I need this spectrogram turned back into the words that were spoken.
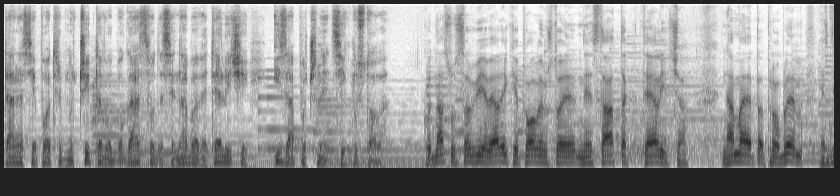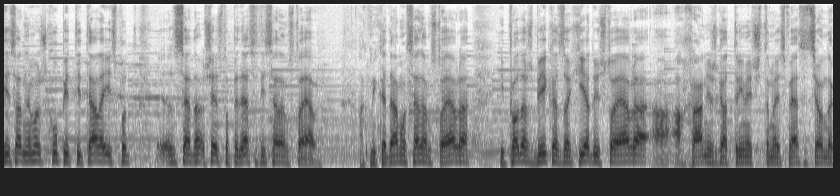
Danas je potrebno čitavo bogatstvo da se nabave telići i započne ciklus tova. Kod nas u Srbiji je veliki problem što je nestatak telića. Nama je problem, jer ti sad ne možeš kupiti tele ispod 650 i 700 evra. Ako mi kad damo 700 evra i prodaš bika za 1100 evra, a, a hraniš ga 13-14 meseci, onda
